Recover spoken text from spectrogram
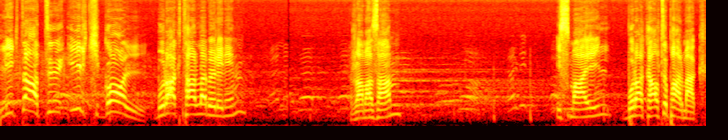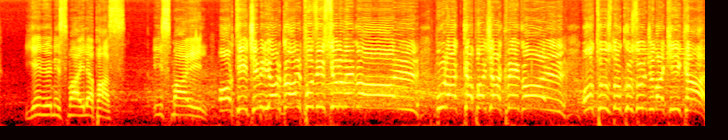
ligde attığı ilk gol Burak Tarlabölen'in Ramazan İsmail Burak Altıparmak yeniden İsmail'e pas. İsmail ortaya çeviriyor gol pozisyonu ve gol. Burak kapacak ve gol. 39. dakika.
